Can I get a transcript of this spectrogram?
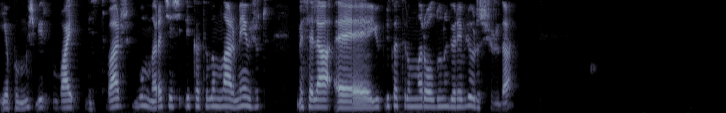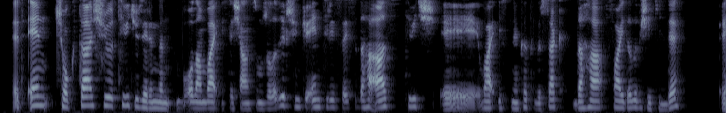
yapılmış bir whitelist var. Bunlara çeşitli katılımlar mevcut. Mesela e, yüklü katılımlar olduğunu görebiliyoruz şurada. Evet en çok da şu Twitch üzerinden olan whitelist'e şansımız olabilir. Çünkü entry sayısı daha az. Twitch e, whitelist'ine katılırsak daha faydalı bir şekilde e,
